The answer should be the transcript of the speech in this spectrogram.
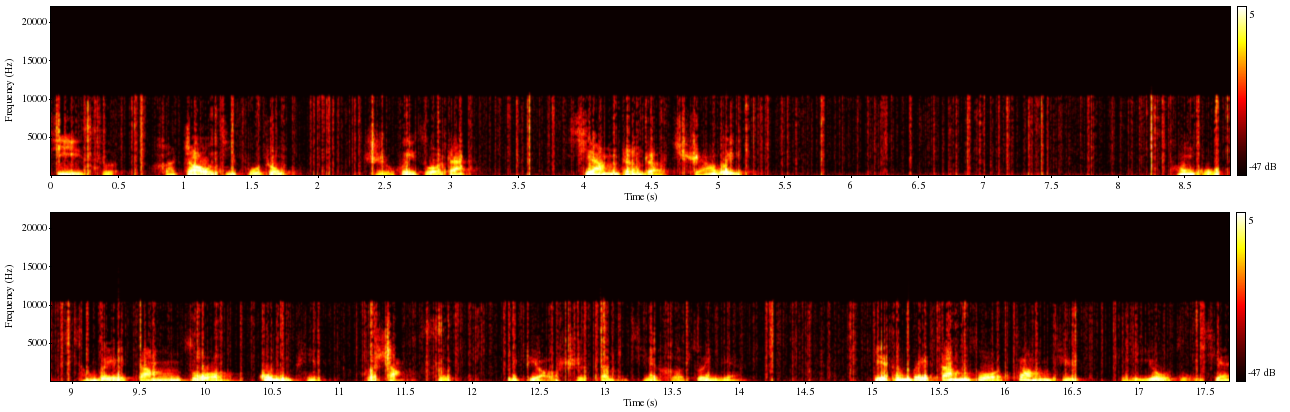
祭祀和召集部众、指挥作战，象征着权威。铜鼓。曾被当作贡品和赏赐，以表示等级和尊严；也曾被当作葬具，以佑祖先。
